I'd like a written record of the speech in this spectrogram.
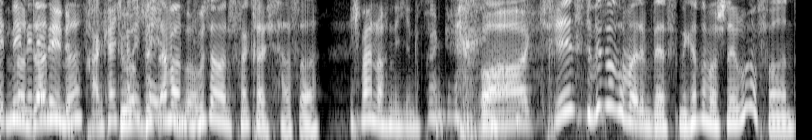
haten Nee, nee, und dann, nee, nee. ne? Frankreich du bist haten, einfach, so. du bist einfach ein Frankreich-Hasser. Ich war noch nicht in Frankreich. Oh, Chris, du bist doch so weit im Westen. Du kannst doch mal schnell rüberfahren.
